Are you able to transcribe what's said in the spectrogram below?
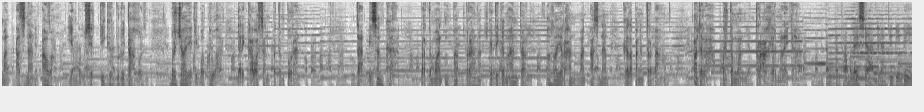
Mat Aznan Awang yang berusia 32 tahun berjaya dibawa keluar dari kawasan pertempuran. Tak disangka, pertemuan empat beranak ketika menghantar Allahyarham Mat Aznan ke lapangan terbang adalah pertemuan terakhir mereka. Pembabitan Tentera Malaysia dengan PBB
